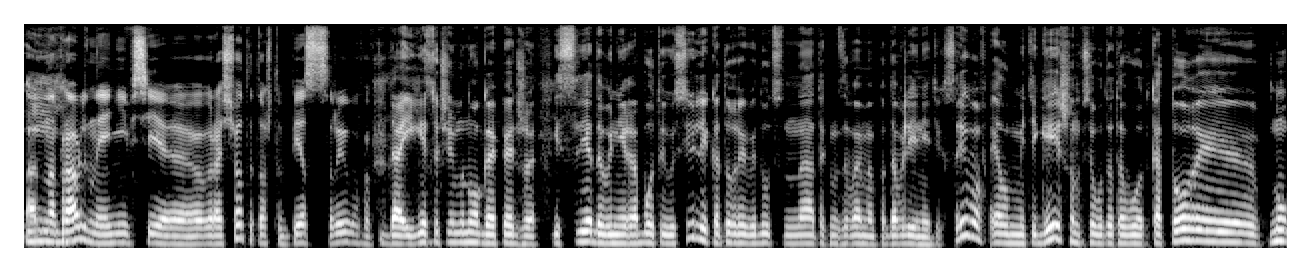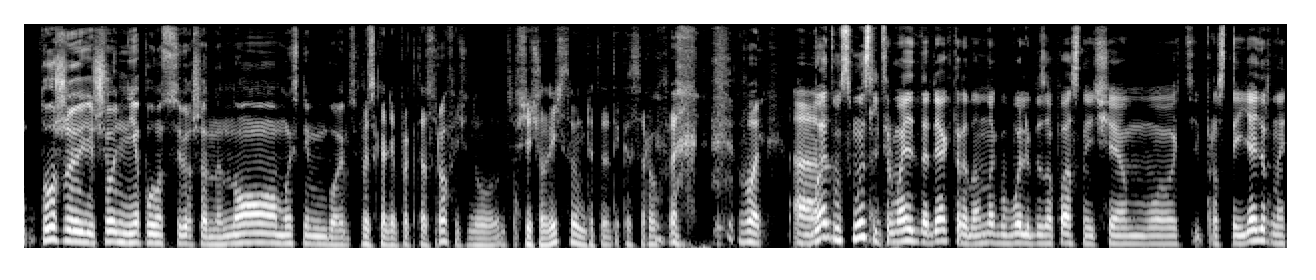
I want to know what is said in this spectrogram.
э, и... направлена, и они все э, расчеты, то, что без срывов... Да, и есть очень много, опять же, исследований, работы и усилий, которые ведутся на так называемое подавление этих срывов, Elm Mitigation, все вот это вот, которые, ну, тоже еще не полностью совершенны, но мы с ним боремся. Вы сказали про катастрофы, ну, все человечество умрет от этой катастрофы. Вот. А, этом смысле термоядерные реакторы намного более безопасные, чем э, простые ядерные,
